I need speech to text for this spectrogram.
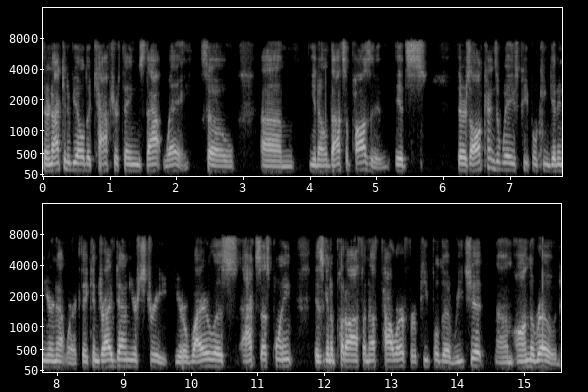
they're not going to be able to capture things that way. So, um, you know, that's a positive. It's there's all kinds of ways people can get in your network. They can drive down your street. Your wireless access point is going to put off enough power for people to reach it um, on the road,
